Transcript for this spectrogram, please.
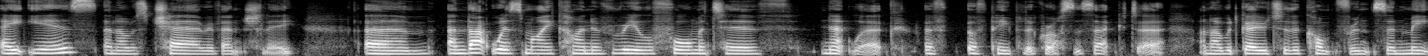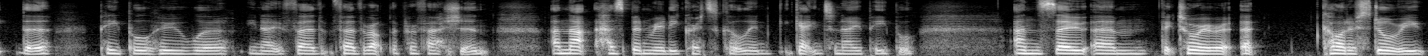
eight years and I was chair eventually. Um, and that was my kind of real formative network of, of people across the sector. And I would go to the conference and meet the people who were, you know, further further up the profession. And that has been really critical in getting to know people. And so um, Victoria at, at Cardiff Story,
